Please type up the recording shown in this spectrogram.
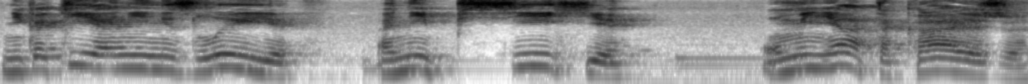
Никакие они не злые, они психи. У меня такая же».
